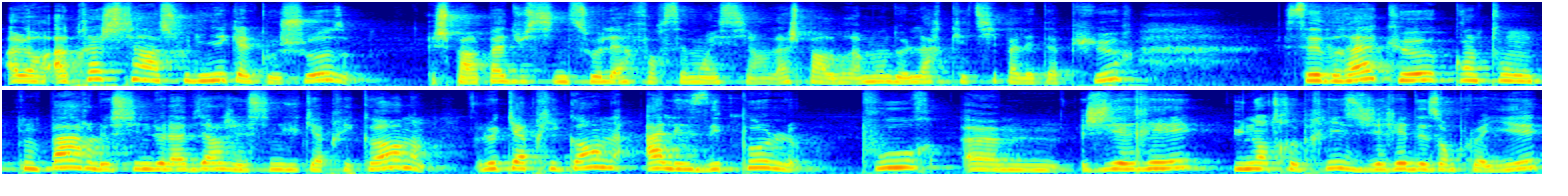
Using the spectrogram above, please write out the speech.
Alors après, je tiens à souligner quelque chose. Je parle pas du signe solaire forcément ici. Hein. Là, je parle vraiment de l'archétype à l'état pur. C'est vrai que quand on compare le signe de la Vierge et le signe du Capricorne, le Capricorne a les épaules pour euh, gérer une entreprise, gérer des employés.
